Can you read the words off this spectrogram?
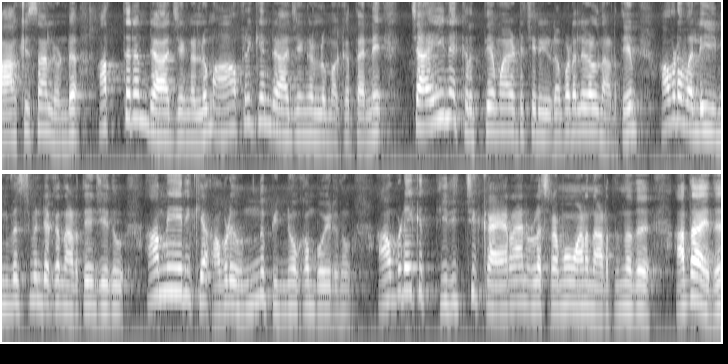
പാകിസ്ഥാനിലുണ്ട്. അത്തരം രാജ്യങ്ങളിലും ആഫ്രിക്കൻ രാജ്യങ്ങളിലുമൊക്കെ തന്നെ ചൈന കൃത്യമായിട്ട് ചില ഇടപെടലുകൾ നടത്തുകയും അവിടെ വലിയ ഇൻവെസ്റ്റ്മെന്റ് ഒക്കെ നടത്തുകയും ചെയ്തു. അമേരിക്ക അവിടെ ഒന്ന് പിന്നോക്കം പോയിരുന്നു. അവിടേക്ക് തിരിച്ച് കയറാനുള്ള ശ്രമമാണ് നടത്തുന്നത്. അതായത്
